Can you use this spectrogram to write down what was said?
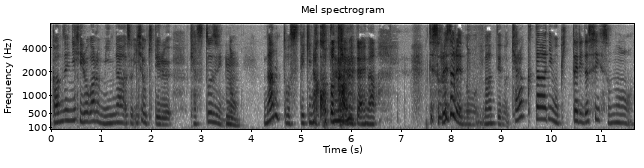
眼前に広がるみんなその衣装着てるキャスト陣の、うん。なんと素敵なことか みたいな。でそれぞれのなんていうのキャラクターにもぴったりだしその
